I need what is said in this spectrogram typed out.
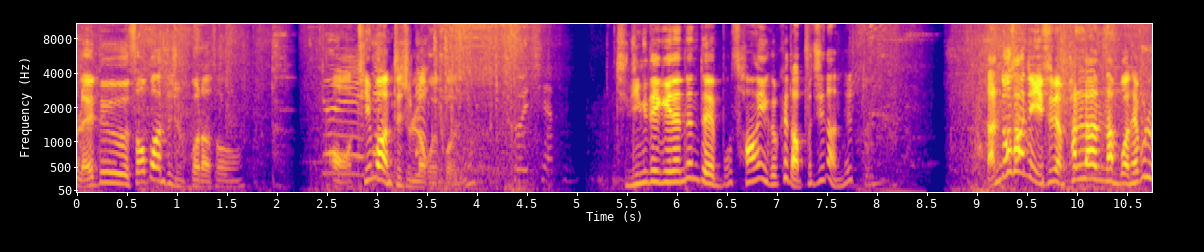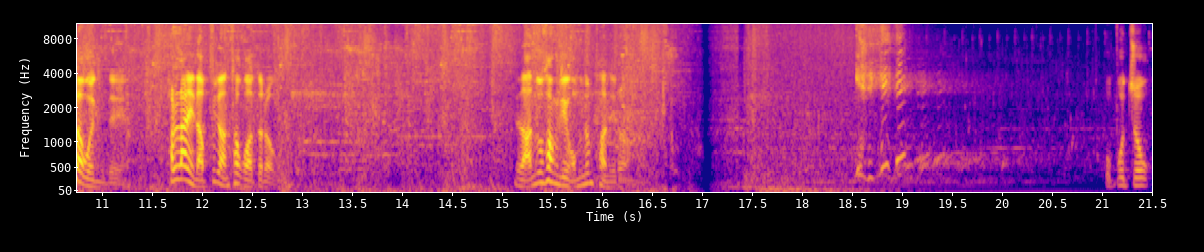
레드 서버한테 줄 거라서. 어 티머한테 주려고 했거든요. 디딩되긴 했는데 뭐 상황이 그렇게 나쁘진 않네 또. 난동상징 있으면 판란 한번 해보려고 했는데 판란이 나쁘지 않다고 하더라고 근데 난동상징 없는 판이라. 뽀뽀 쪽.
